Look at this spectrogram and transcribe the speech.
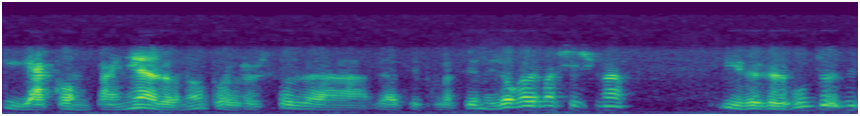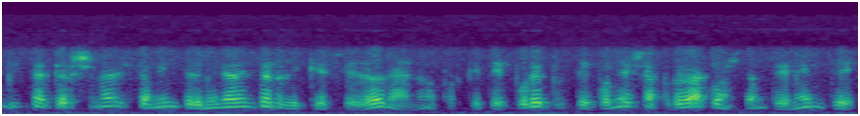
y acompañado ¿no? por el resto de la, tripulación. Y luego además es una, y desde el punto de vista personal es también tremendamente enriquecedora, ¿no? porque te, pone, te pones a prueba constantemente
